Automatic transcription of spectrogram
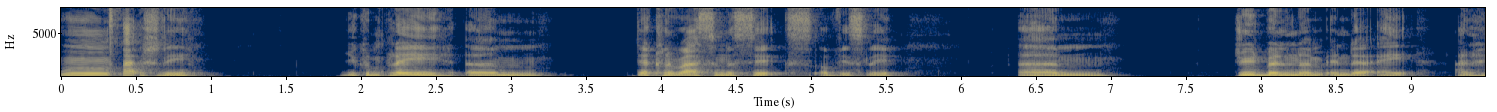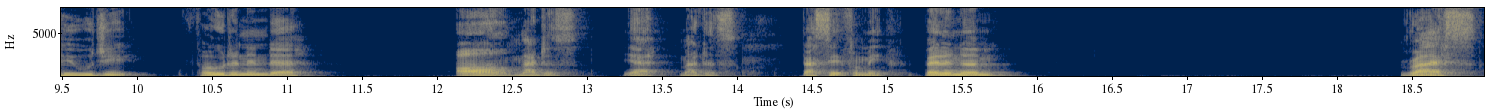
Mm, actually, you can play um, Declan Rice in the six, obviously. Um, Jude Bellingham in there eight. And who would you Foden in there? Oh, Madders. Yeah, Madders. That's it for me. Bellingham, Rice,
